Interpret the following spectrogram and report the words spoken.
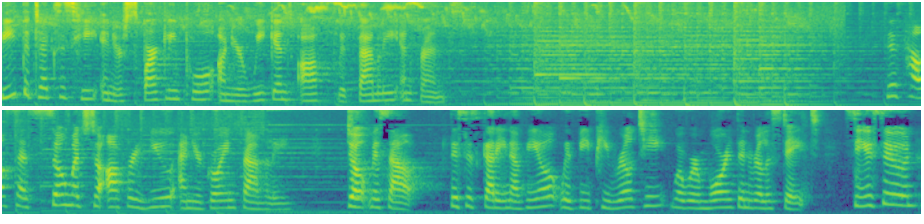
Beat the Texas heat in your sparkling pool on your weekends off with family and friends. This house has so much to offer you and your growing family. Don't miss out. This is Carina Veale with VP Realty, where we're more than real estate. See you soon.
